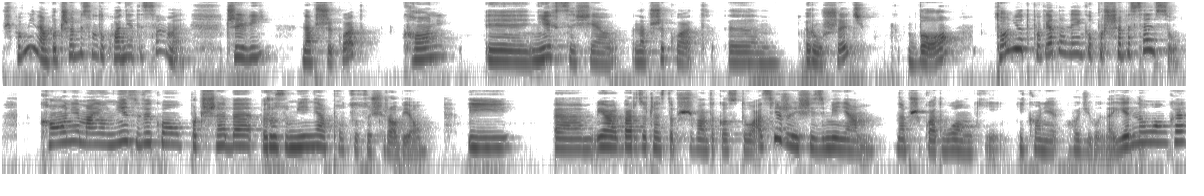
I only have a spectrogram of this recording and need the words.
Przypominam, potrzeby są dokładnie te same. Czyli na przykład koń y, nie chce się na przykład ruszyć, bo to nie odpowiada na jego potrzebę sensu. Konie mają niezwykłą potrzebę rozumienia, po co coś robią. I ja bardzo często przeżywam taką sytuację, że jeśli zmieniam na przykład łąki i konie chodziły na jedną łąkę,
